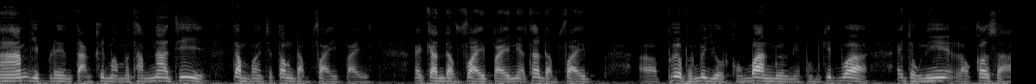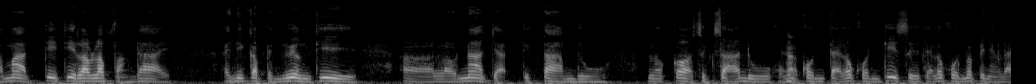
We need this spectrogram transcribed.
น้ำหยิบเรนต่างขึ้นมามาทำหน้าที่จำเป็นจะต้องดับไฟไปไอ้การดับไฟไปเนี่ยถ้าดับไฟเอ่อเพื่อผลประโยชน์ของบ้านเมืองเนี่ยผมคิดว่าไอ้ตรงนี้เราก็สามารถที่ที่รับรับฟังได้ไอ้นี้ก็เป็นเรื่องที่เอ่อเราน่าจะติดตามดู แล้วก็ศึกษาดูของครับคนแต่ละคนที่สื่อแต่ละคนว่าเป็นอย่างไร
